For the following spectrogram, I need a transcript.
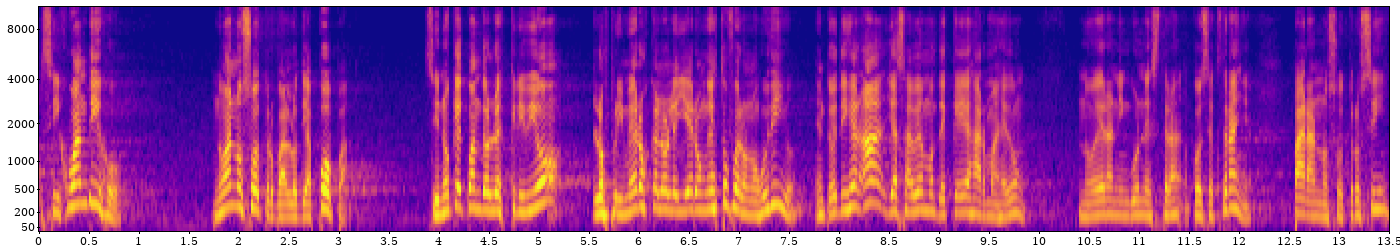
si Juan dijo, no a nosotros, para los de Apopa, sino que cuando lo escribió los primeros que lo leyeron esto fueron los judíos. Entonces dijeron, ah, ya sabemos de qué es Armagedón. No era ninguna cosa extraña. Para nosotros sí.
